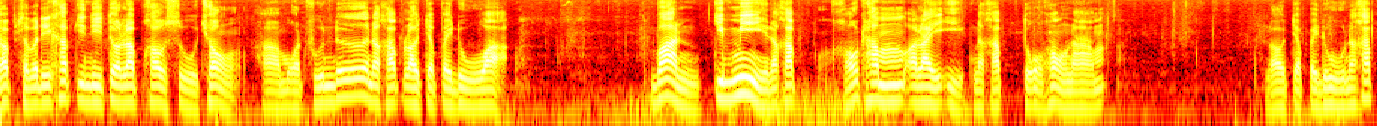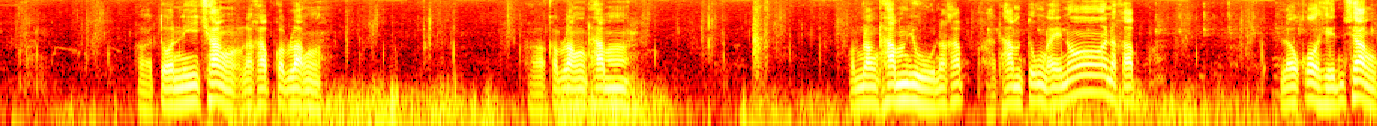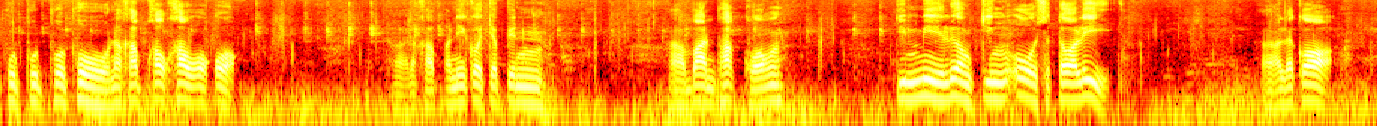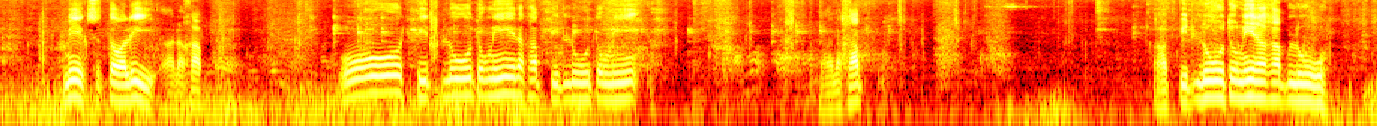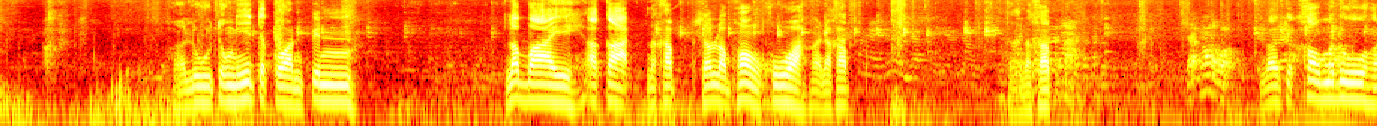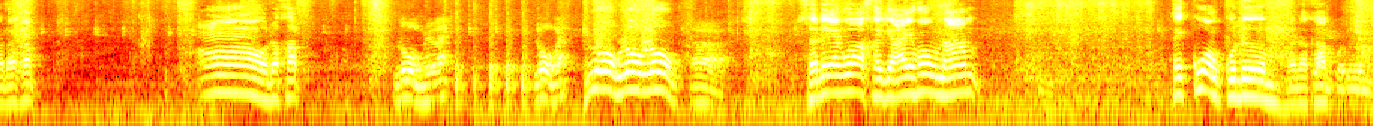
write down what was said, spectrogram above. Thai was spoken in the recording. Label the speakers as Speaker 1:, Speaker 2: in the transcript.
Speaker 1: ครับสวัสดีครับยินดีต้อนรับเข้าสู่ช่องอาหมวดฟื้นเด้อนะครับ เราจะไปดูว่า บ้านจิมมี่นะครับ เขาทำอะไรอีกนะครับ ตรงห้องน้ำเราจะไปดูนะครับอตอนนี้ช่างนะครับกำลังกำลังทำกำลังทำอยู่นะครับทำตรงไหนเนาะนะครับ เราก็เห็นช่างผุดผุดโผล่โผล่นะครับ เข้าเข้าออกออกนะครับ อันนี้ก็จะเป็นบ้านพักของจิมมี่เรื่องจริงโอสตอรี่อ่าแล้วก็เมกสตอรี่นะครับ โอ้ปิดรูตรงนี้นะครับ ปิดรูตรงนี้นะครับปิดรูตรงนี้นะครับรู รูตรงนี้แต่ก่อนเป็นระบายอากาศนะครับสำหรับห้องครัวนะครับอ่านะครับ เราจะเข้ามาดูนะครับอ้าวนะครับ
Speaker 2: โล่งใช่ไหมโล่งไหม
Speaker 1: โล่งโล่งโล่ง
Speaker 2: อ่า
Speaker 1: แสดงว่าขยายห้องน้ำให้กว้างกว่าเดิมนะครับ
Speaker 2: กว่าเดิม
